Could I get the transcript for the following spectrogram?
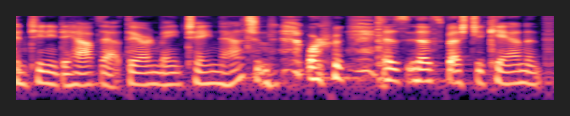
continue to have that there and maintain that, and, or as, as best you can. And,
